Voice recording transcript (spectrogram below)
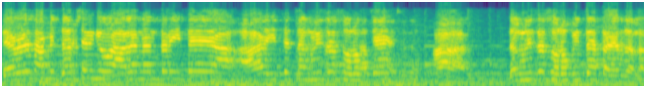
त्यावेळेस आम्ही दर्शन घेऊन आल्यानंतर इथे इथे दंगलीचं स्वरूप ते हा दंगलीचं स्वरूप इथे तयार झाला.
